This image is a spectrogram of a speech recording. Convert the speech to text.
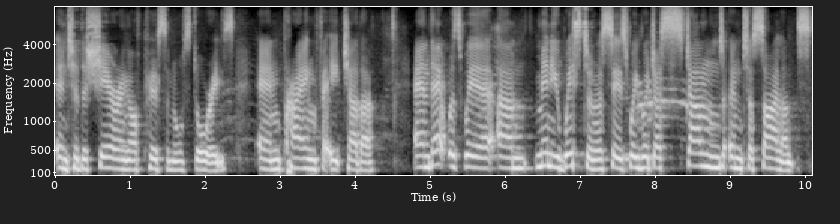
into the sharing of personal stories and praying for each other. And that was where um, many Westerners says we were just stunned into silence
